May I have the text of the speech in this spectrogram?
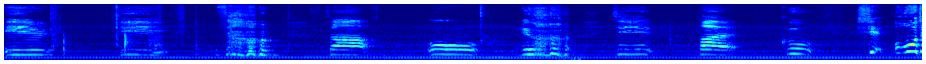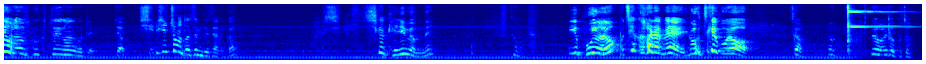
1, 2, 3, 4, 5, 6, 7, 8, 9, 10. 오, 잠깐만, 그, 되게 가는 것 같아. 자, 10, 10초만 더 쓰면 되지 않을까? 시, 시간 개념이 없네? 잠깐만. 이게 보여요? 체크하려면 이거 어떻게 보여? 자, 일단 보자.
